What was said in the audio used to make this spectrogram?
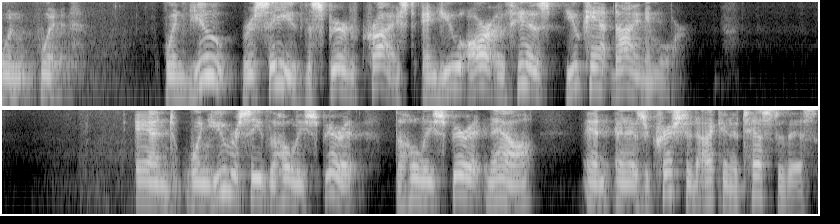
When, when, when you receive the Spirit of Christ and you are of His, you can't die anymore. And when you receive the Holy Spirit, the Holy Spirit now, and, and as a Christian, I can attest to this,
